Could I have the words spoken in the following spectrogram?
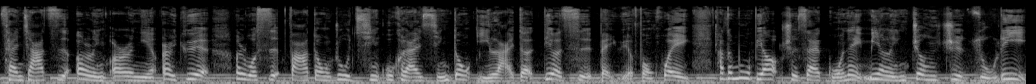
参加自二零二二年二月俄罗斯发动入侵乌克兰行动以来的第二次北约峰会。他的目标是在国内面临政治阻力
